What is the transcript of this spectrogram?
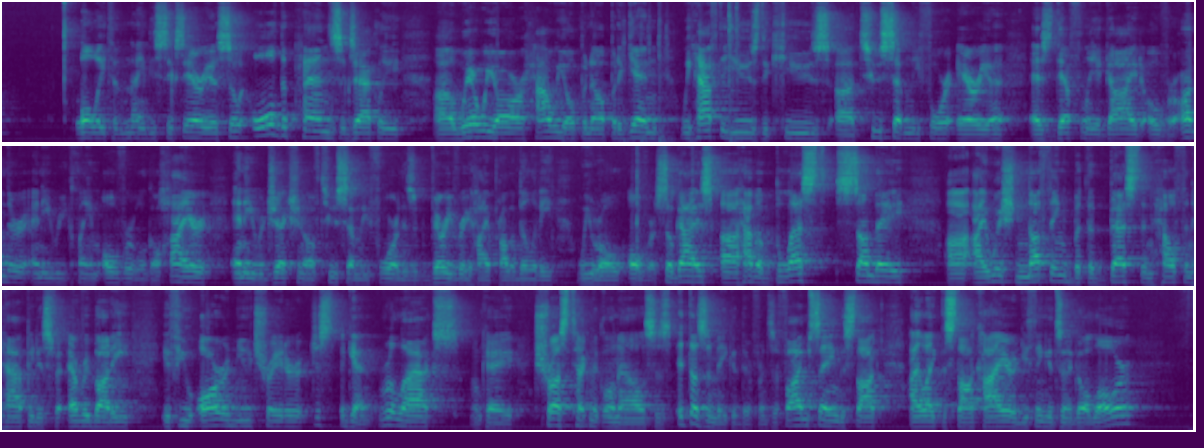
all the way to the 96 area. So it all depends exactly uh, where we are, how we open up. But again, we have to use the Q's uh, 274 area as definitely a guide over under. Any reclaim over will go higher. Any rejection of 274, there's a very, very high probability we roll over. So guys, uh, have a blessed Sunday. Uh, I wish nothing but the best in health and happiness for everybody. If you are a new trader, just again, relax, okay? Trust technical analysis. It doesn't make a difference. If I'm saying the stock, I like the stock higher and you think it's going to go lower,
